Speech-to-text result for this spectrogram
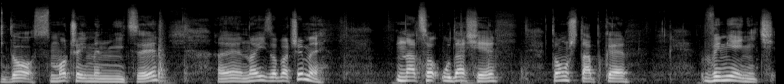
do Smoczej Mennicy. E, no i zobaczymy, na co uda się tą sztabkę wymienić.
